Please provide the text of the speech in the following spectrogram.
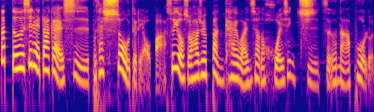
那德西雷大概也是不太受得了吧，所以有时候他就会半开玩笑的回信指责拿破仑，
